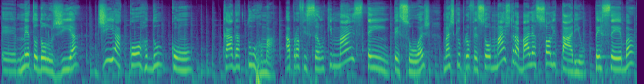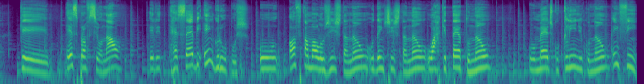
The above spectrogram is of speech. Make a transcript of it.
é, metodologia de acordo com cada turma. A profissão que mais tem pessoas, mas que o professor mais trabalha solitário. Perceba que esse profissional ele recebe em grupos. O oftalmologista não, o dentista não, o arquiteto não, o médico clínico não, enfim,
